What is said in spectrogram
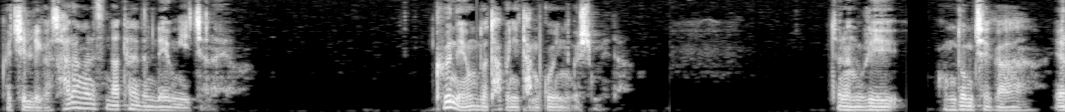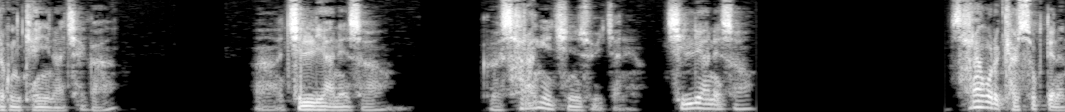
그 진리가 사랑 안에서 나타내는 내용이 있잖아요. 그 내용도 다분히 담고 있는 것입니다. 저는 우리 공동체가 여러분 개인이나 제가 아, 진리 안에서 그 사랑의 진수 있잖아요. 진리 안에서 사랑으로 결속되는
